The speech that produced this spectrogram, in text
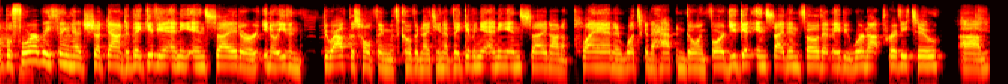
before everything had shut down did they give you any insight or you know even throughout this whole thing with COVID 19? Have they given you any insight on a plan and what's going to happen going forward? Do you get inside info that maybe we're not privy to? Um,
